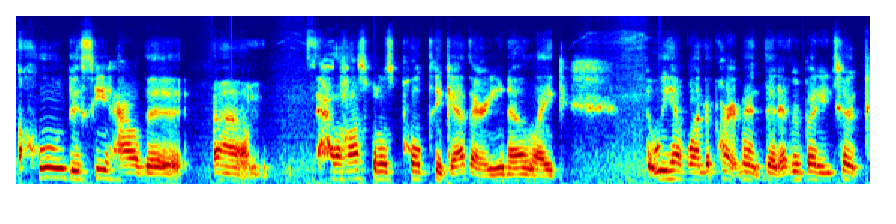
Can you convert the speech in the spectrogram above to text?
cool to see how the um, how the hospitals pulled together. You know, like we have one department that everybody took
